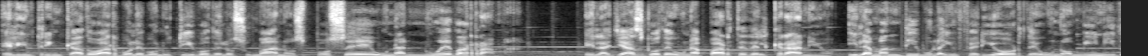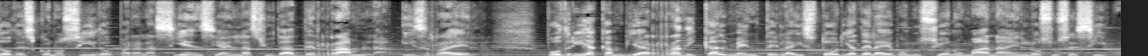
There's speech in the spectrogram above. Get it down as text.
El intrincado árbol evolutivo de los humanos posee una nueva rama. El hallazgo de una parte del cráneo y la mandíbula inferior de un homínido desconocido para la ciencia en la ciudad de Ramla, Israel, podría cambiar radicalmente la historia de la evolución humana en lo sucesivo.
